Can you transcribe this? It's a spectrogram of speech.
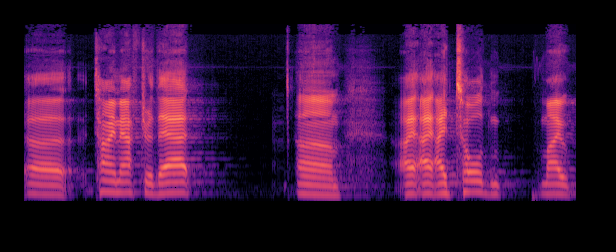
uh, time after that, um, I, I, I told my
